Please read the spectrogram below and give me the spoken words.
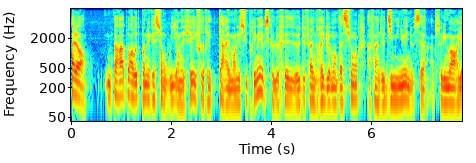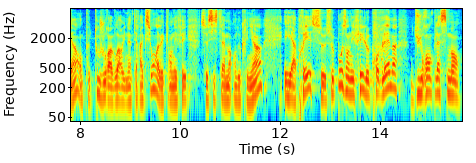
Alors, par rapport à votre première question, oui, en effet, il faudrait carrément les supprimer, parce que le fait de, faire une réglementation afin de diminuer ne sert absolument à rien. On peut toujours avoir une interaction avec, en effet, ce système endocrinien. Et après, se, pose en effet le problème du remplacement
